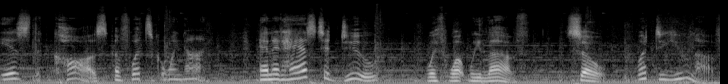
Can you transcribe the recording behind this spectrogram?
is the cause of what's going on. And it has to do with what we love. So, what do you love?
